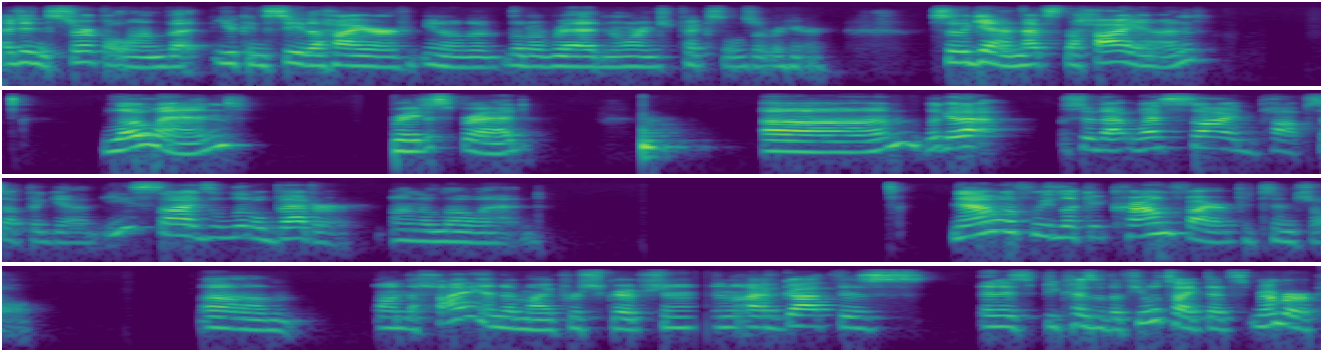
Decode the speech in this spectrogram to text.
I didn't circle them, but you can see the higher, you know, the little red and orange pixels over here. So again, that's the high end. Low end, rate of spread. Um, look at that. So that west side pops up again. East side's a little better on the low end. Now, if we look at crown fire potential, um, on the high end of my prescription, I've got this, and it's because of the fuel type that's, remember,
